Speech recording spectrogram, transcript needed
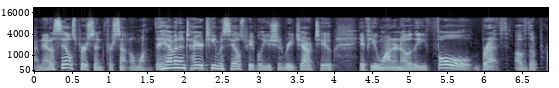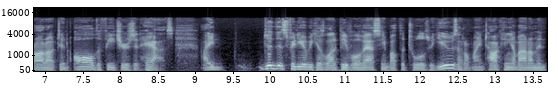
I'm not a salesperson for SentinelOne. They have an entire team of salespeople you should reach out to if you want to know the full breadth of the product and all the features it has. I did this video because a lot of people have asked me about the tools we use. I don't mind talking about them and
